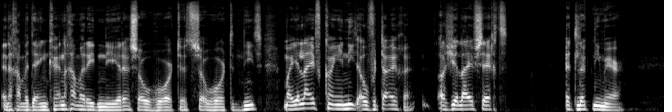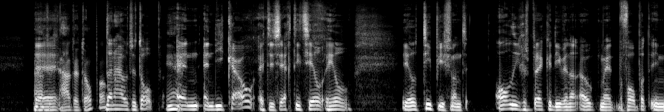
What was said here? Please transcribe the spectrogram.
En dan gaan we denken en dan gaan we redeneren. Zo hoort het, zo hoort het niet. Maar je lijf kan je niet overtuigen. Als je lijf zegt, het lukt niet meer. Houdt, Eh, houdt het op? ook? dan houdt het op. Ja. En, en die kou, het is echt iets heel, heel, heel typisch. Want al die gesprekken die we dan ook met bijvoorbeeld in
